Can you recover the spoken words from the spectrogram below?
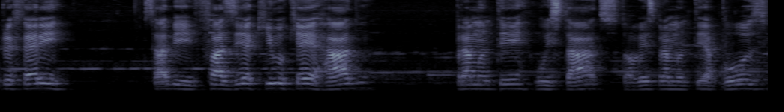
prefere, sabe, fazer aquilo que é errado para manter o status, talvez para manter a pose,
